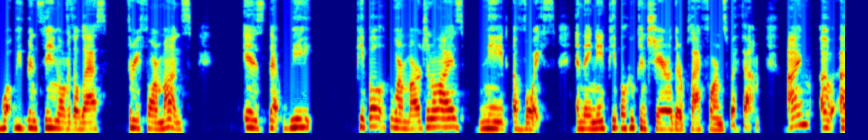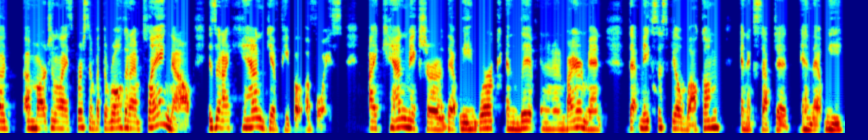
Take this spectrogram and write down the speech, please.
what we've been seeing over the last three, four months is that we, people who are marginalized need a voice and they need people who can share their platforms with them. I'm a, a, a marginalized person, but the role that I'm playing now is that I can give people a voice. I can make sure that we work and live in an environment that makes us feel welcome and accepted and that we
